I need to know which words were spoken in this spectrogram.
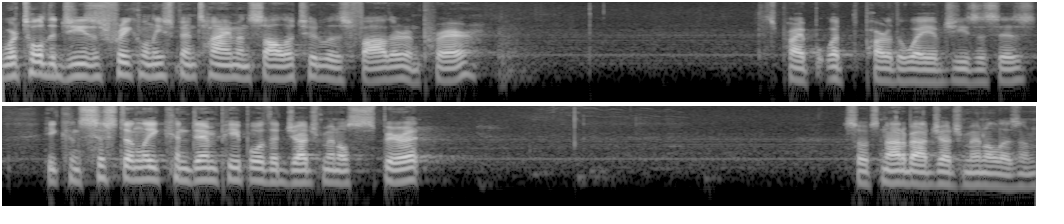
we're told that Jesus frequently spent time in solitude with his Father in prayer. That's probably what part of the way of Jesus is. He consistently condemned people with a judgmental spirit. So it's not about judgmentalism.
